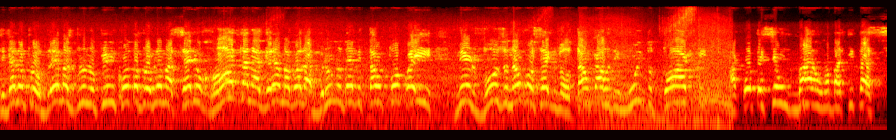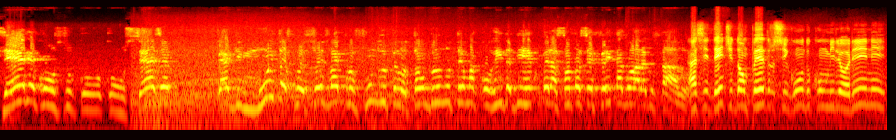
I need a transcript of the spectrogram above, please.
Tiveram problemas, Bruno Pio encontra problema sério, roda na grama agora. Bruno deve estar um pouco aí nervoso, não consegue voltar. Um carro de muito torque. Aconteceu um, uma batida séria com, com, com o César perde muitas posições, vai pro fundo do pelotão. Bruno tem uma corrida de recuperação para ser feita agora, Gustavo. Acidente Dom Pedro II com Milhorini.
